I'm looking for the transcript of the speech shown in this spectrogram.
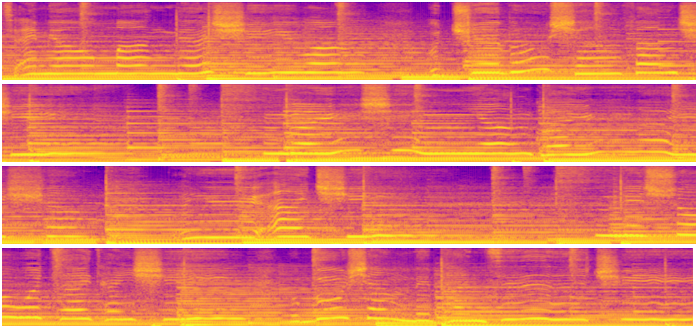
太渺茫的希望，我却不想放弃。关于信仰，关于人生，关于爱情，别说我太贪心，我不想背叛自己。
